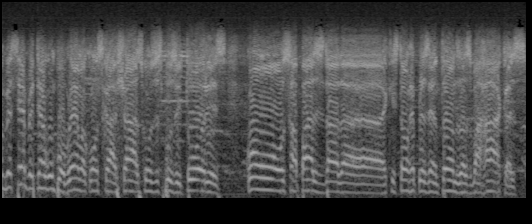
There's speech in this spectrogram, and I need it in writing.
Sempre, sempre tem algum problema com os crachás, com os expositores, com os rapazes da, da- que estão representando as barracas.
